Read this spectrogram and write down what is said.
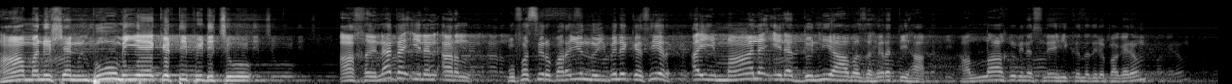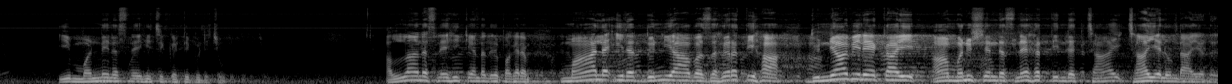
ആ മനുഷ്യൻ ഭൂമിയെ കെട്ടിപ്പിടിച്ചു. മുഫസിർ പറയുന്നു ഇബിന് കസീർ ഐ മാല ഇല അള്ളാഹുവിനെ സ്നേഹിക്കുന്നതിന് പകരം ഈ മണ്ണിനെ സ്നേഹിച്ച് കെട്ടിപ്പിടിച്ചു. അള്ളാഹിനെ സ്നേഹിക്കേണ്ടതിന് പകരം മാല ഇല ദുന്യാവ സഹറത്തിഹ ദുന്യാവിലേക്കായി ആ മനുഷ്യന്റെ സ്നേഹത്തിന്റെ ചായ ചായലുണ്ടായത്.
